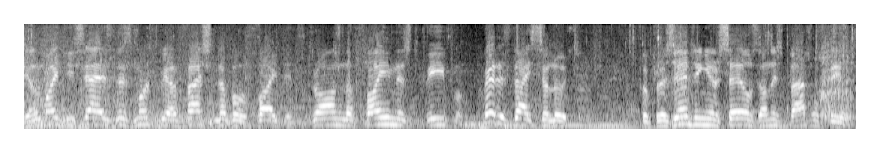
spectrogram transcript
The Almighty says this must be a fashionable fight. It's drawn the finest people. Where is thy salute? For presenting yourselves on this battlefield.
